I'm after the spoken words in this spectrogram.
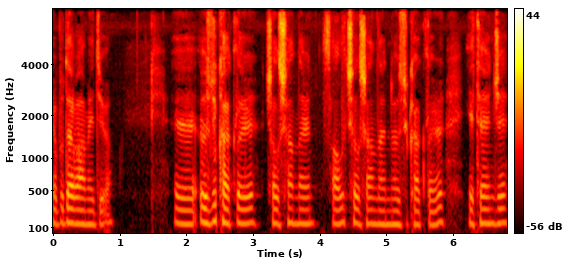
E, bu devam ediyor. E, özlük hakları, çalışanların, sağlık çalışanlarının özlük hakları yeterince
